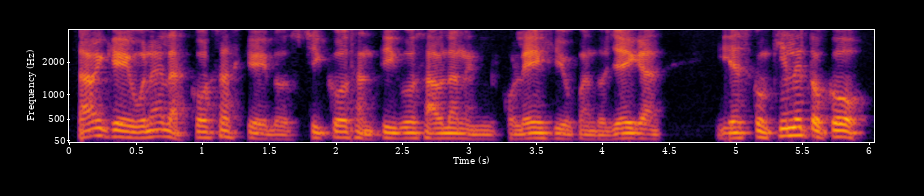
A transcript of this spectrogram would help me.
Saben que una de las cosas que los chicos antiguos hablan en el colegio cuando llegan y es con quién le tocó,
